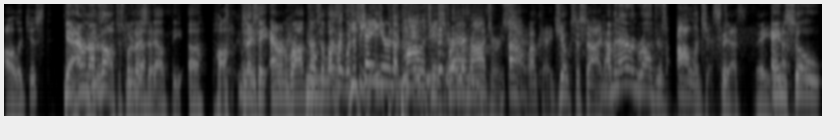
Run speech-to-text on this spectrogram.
ologist. Yeah, Aaron Rodgers ologist. What you did I say? out the apologist. Did I say Aaron Rodgers? No, ologist? okay, what's He's the saying you're an I apologist for Aaron Rodgers. Oh, okay. Jokes aside, I'm an Aaron Rodgers ologist. Yes, there you And go. so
